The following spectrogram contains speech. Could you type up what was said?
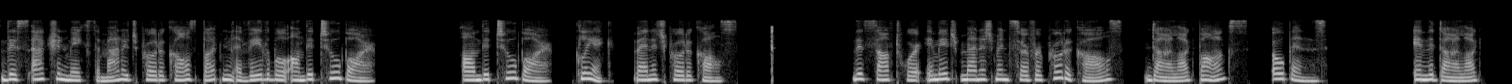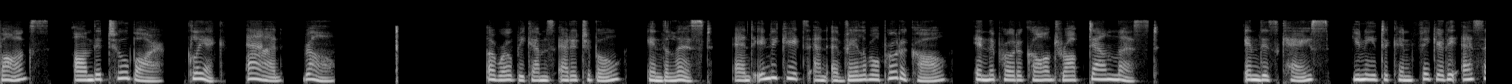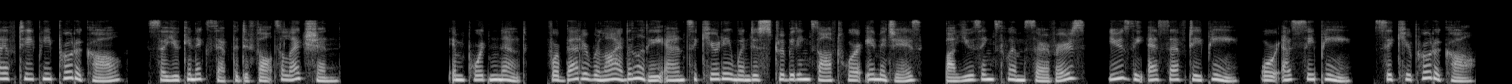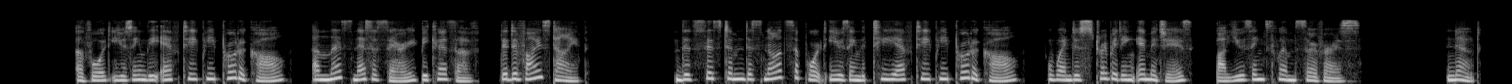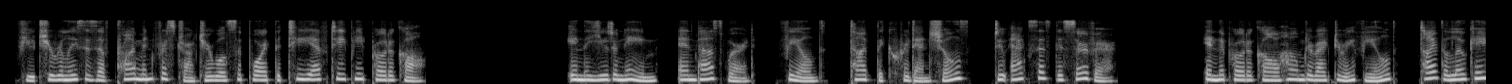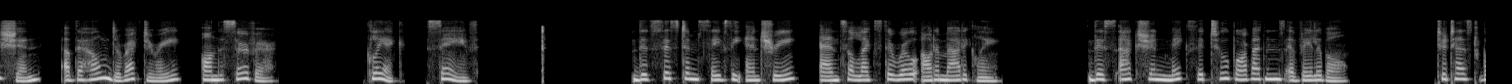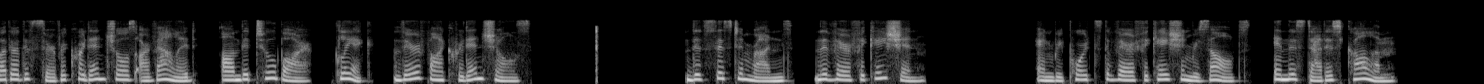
This action makes the Manage Protocols button available on the toolbar. On the toolbar, click Manage Protocols. The Software Image Management Server Protocols dialog box opens. In the dialog box, on the toolbar, click Add Row. A row becomes editable in the list and indicates an available protocol in the protocol drop-down list. In this case, you need to configure the SFTP protocol so you can accept the default selection. Important note, for better reliability and security when distributing software images, by using SWIM servers, use the SFTP, or SCP, secure protocol. Avoid using the FTP protocol, unless necessary because of the device type. The system does not support using the TFTP protocol when distributing images by using SWIM servers. Note, future releases of Prime infrastructure will support the TFTP protocol. In the username and password field, type the credentials to access the server. In the protocol home directory field, type the location of the home directory on the server. Click Save. The system saves the entry and selects the row automatically. This action makes the toolbar buttons available. To test whether the server credentials are valid, on the toolbar, click Verify Credentials the system runs the verification and reports the verification results in the status column.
